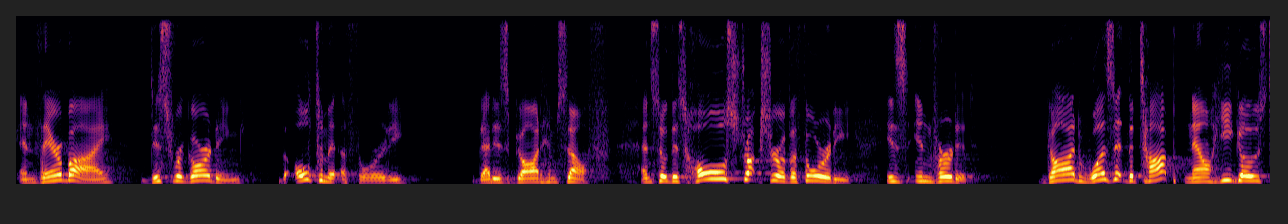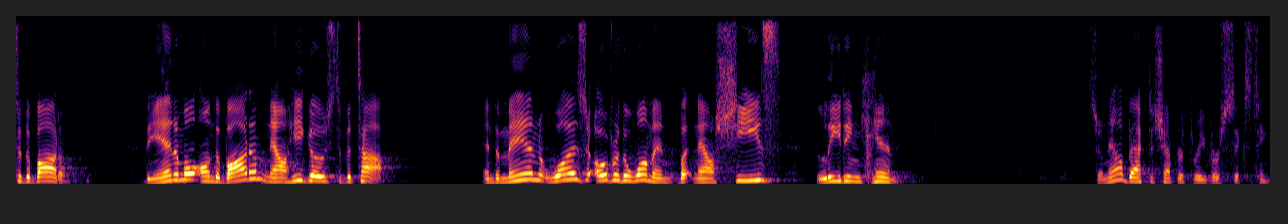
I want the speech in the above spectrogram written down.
and thereby disregarding the ultimate authority that is God Himself. And so, this whole structure of authority is inverted. God was at the top, now He goes to the bottom. The animal on the bottom, now He goes to the top. And the man was over the woman, but now she's leading him. So, now back to chapter 3, verse 16.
